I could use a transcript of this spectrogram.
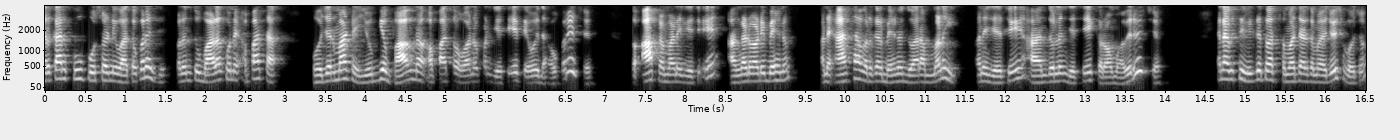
સરકાર કુપોષણની વાતો કરે છે, પરંતુ બાળકોને અપાતા ભોજન માટે યોગ્ય ભાવ ન અપાતો હોવાનો પણ જે છે એ તેઓ દાવો કરે છે. તો આ પ્રમાણે જે છે એ આંગણવાડી બહેનો અને આશા વર્કર બહેનો દ્વારા મળી અને જે છે આંદોલન જે છે એ કરવામાં આવી રહ્યું છે. એના વિશે વિગતવાર સમાચાર તમે જોઈ શકો છો.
